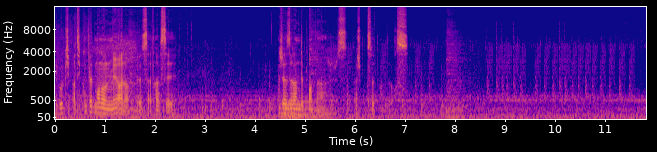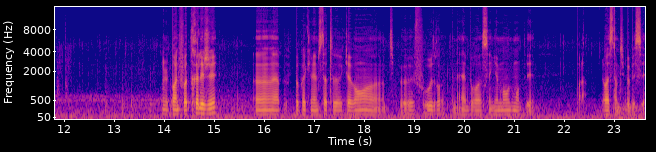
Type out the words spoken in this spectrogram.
C'est qui est parti complètement dans le mur alors que ça a traversé Jazeran de Pantin, je sais pas, je pense 14. Donc, encore une fois très léger, euh, à, peu, près avec les mêmes stats euh, qu'avant, euh, un petit peu foudre, ténèbres, saignement augmenté. Voilà, le reste un petit peu baissé.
